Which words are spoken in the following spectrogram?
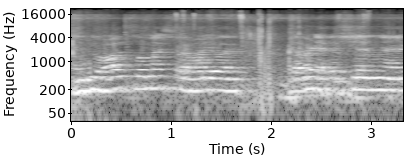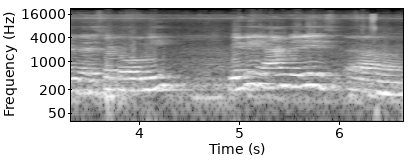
Thank you all so much for all your government affection and respect over me. Maybe I am very, uh,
